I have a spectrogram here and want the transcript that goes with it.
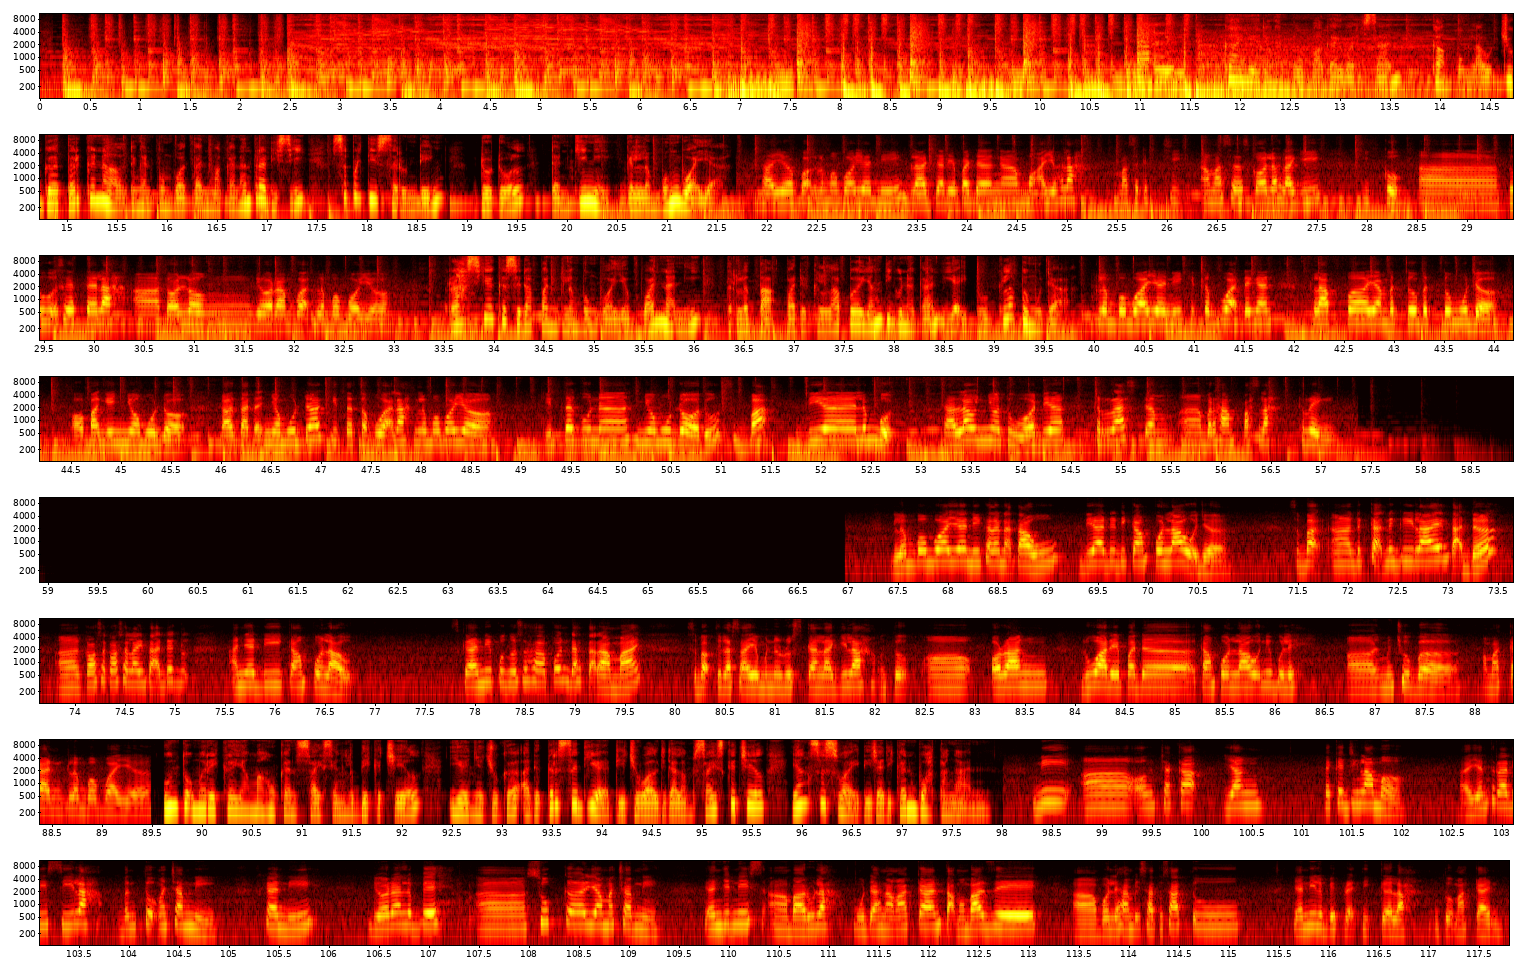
Warisan, Kampung Laut juga terkenal dengan pembuatan makanan tradisi seperti serunding, dodol dan kini gelembung buaya. Saya buat gelembung buaya ni belajar daripada dengan mak ayah lah. Masa kecil, ah, masa sekolah lagi ikut uh, turut serta lah uh, tolong diorang buat gelembung buaya. Rahsia kesedapan gelembung buaya Puan Nani terletak pada kelapa yang digunakan iaitu kelapa muda. Gelembung buaya ni kita buat dengan kelapa yang betul-betul muda. Orang panggil nyo muda. Kalau tak ada nyo muda, kita tak buatlah gelembung buaya. Kita guna nyo muda tu sebab dia lembut. Kalau nyo tua, dia keras dan uh, berhampas lah, kering. Gelembung buaya ni kalau nak tahu, dia ada di kampung laut je. Sebab uh, dekat negeri lain tak ada, uh, kawasan-kawasan lain tak ada, hanya di kampung laut. Sekarang ni pengusaha pun dah tak ramai. Sebab itulah saya meneruskan lagi lah untuk uh, orang luar daripada kampung laut ni boleh uh, mencuba makan gelembung buaya. Untuk mereka yang mahukan saiz yang lebih kecil, ianya juga ada tersedia dijual di dalam saiz kecil yang sesuai dijadikan buah tangan. Ni uh, orang cakap yang packaging lama. Uh, yang tradisi lah bentuk macam ni. Sekarang ni, diorang lebih uh, suka yang macam ni. Yang jenis uh, barulah mudah nak makan, tak membazir. Uh, boleh ambil satu-satu. Yang ni lebih praktikal lah untuk makan.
